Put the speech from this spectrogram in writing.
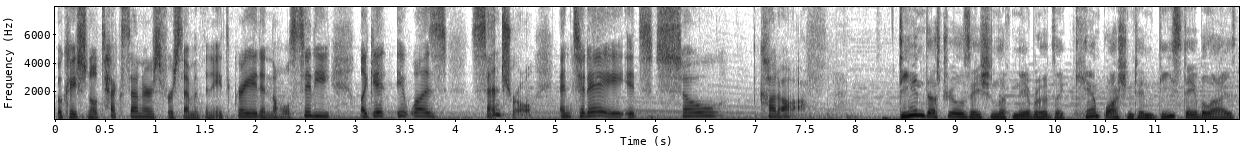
vocational tech centers for seventh and eighth grade in the whole city. Like it, it was central, and today it's so cut off. Deindustrialization left neighborhoods like Camp Washington destabilized,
